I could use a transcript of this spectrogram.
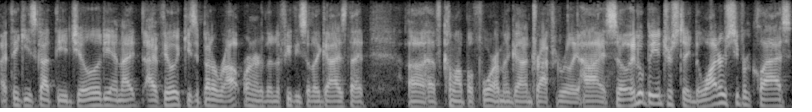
I think he's got the agility, and I, I feel like he's a better route runner than a few of these other guys that uh, have come up before him and gotten drafted really high. So it'll be interesting. The wide receiver class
